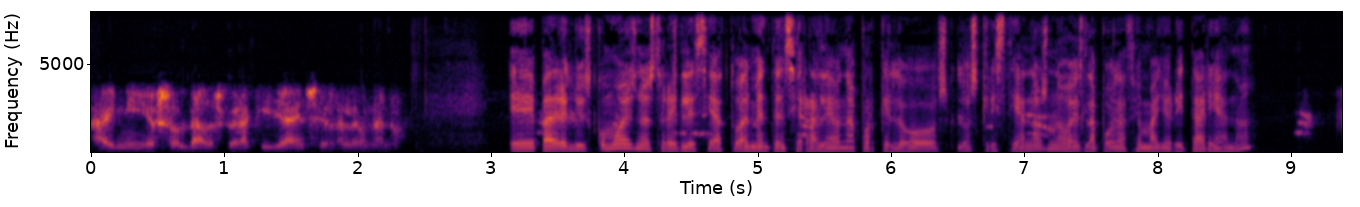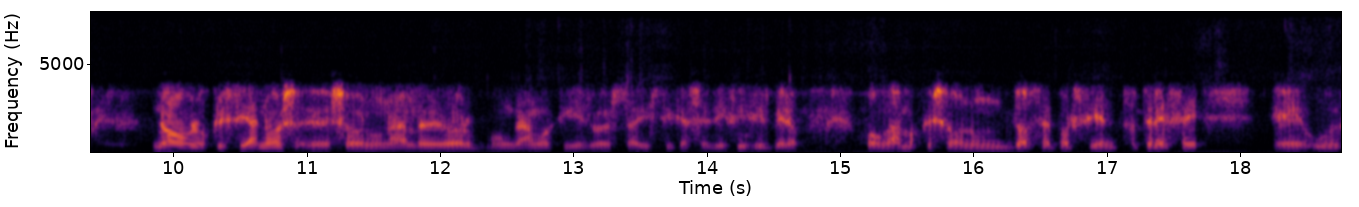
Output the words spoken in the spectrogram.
hay niños soldados, pero aquí ya en Sierra Leona no. Eh, Padre Luis, ¿cómo es nuestra iglesia actualmente en Sierra Leona? Porque los, los cristianos no es la población mayoritaria, ¿no? No, los cristianos eh, son un alrededor, pongamos que las estadísticas es difícil, pero pongamos que son un 12%, 13%, eh, un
